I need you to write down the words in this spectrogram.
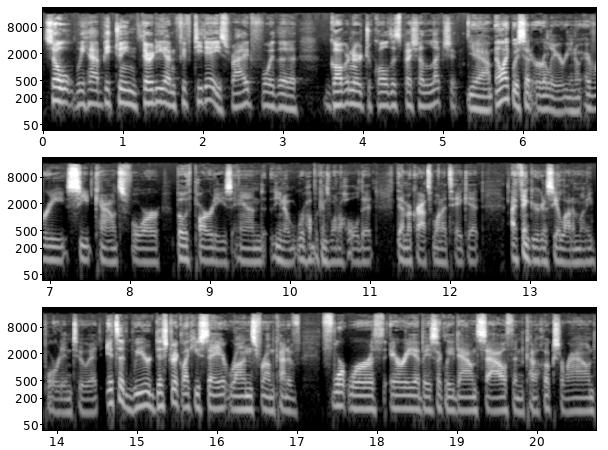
So we have between 30 and 50 days, right, for the governor to call the special election. Yeah, and like we said earlier, you know, every seat counts for both parties, and you know, Republicans want to hold it, Democrats want to take it. I think you're going to see a lot of money poured into it. It's a weird district, like you say. It runs from kind of Fort Worth area, basically down south, and kind of hooks around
